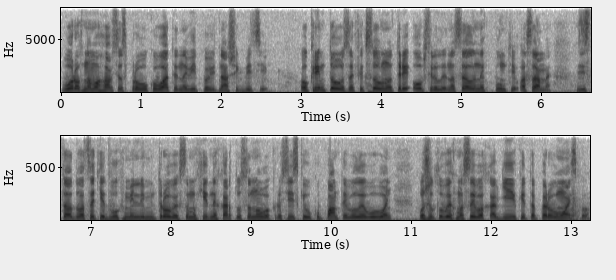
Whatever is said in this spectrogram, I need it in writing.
ворог намагався спровокувати на відповідь наших бійців. Окрім того, зафіксовано три обстріли населених пунктів, а саме зі 122 мм самохідних артустановок російські окупанти вели вогонь по житлових масивах Авдіївки та Первомайського,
